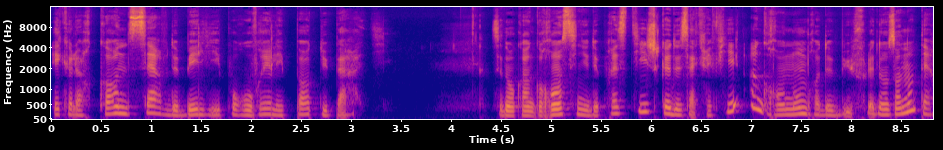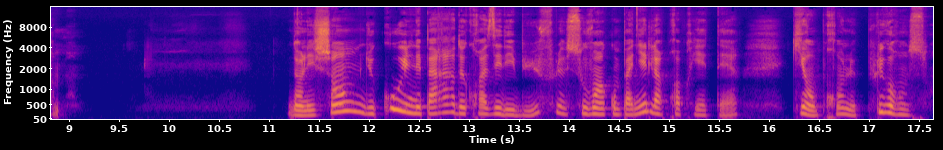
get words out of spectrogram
et que leurs cornes servent de bélier pour ouvrir les portes du paradis. C'est donc un grand signe de prestige que de sacrifier un grand nombre de buffles dans un enterrement. Dans les champs, du coup, il n'est pas rare de croiser des buffles, souvent accompagnés de leur propriétaire, qui en prend le plus grand soin.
